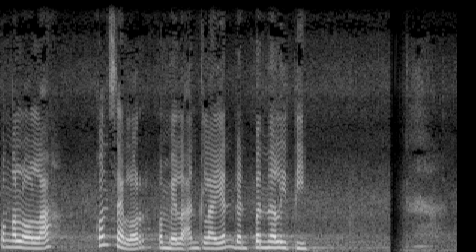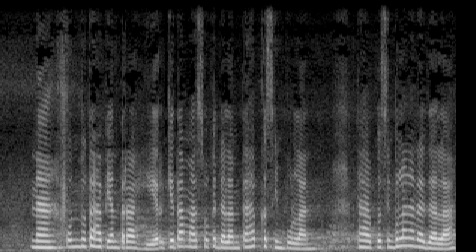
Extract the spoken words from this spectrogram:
pengelola, konselor, pembelaan klien, dan peneliti. Nah, untuk tahap yang terakhir, kita masuk ke dalam tahap kesimpulan. Tahap kesimpulan adalah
